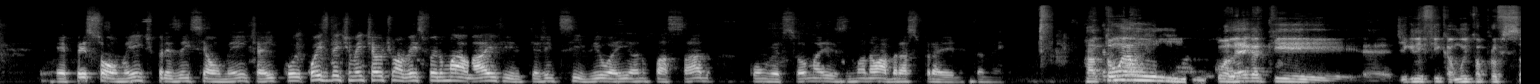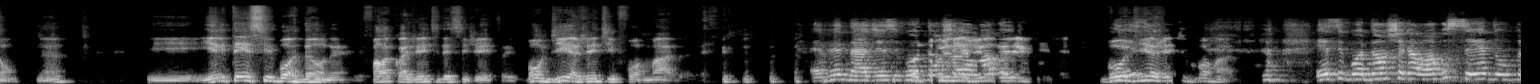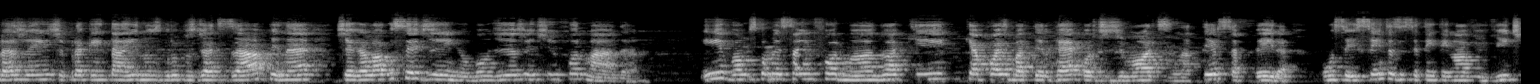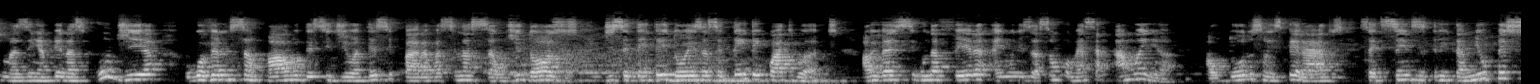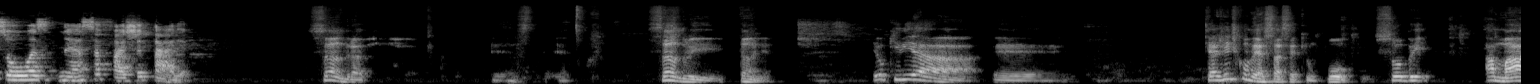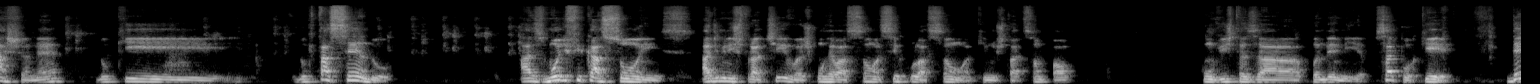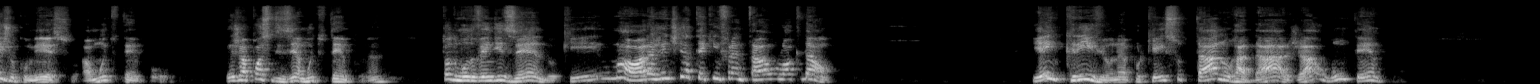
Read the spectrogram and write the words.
é, pessoalmente, presencialmente. Aí, co coincidentemente, a última vez foi numa live que a gente se viu aí ano passado, conversou, mas mandar um abraço para ele também. Raton é um colega que é, dignifica muito a profissão, né? E, e, ele tem esse bordão, né? Ele fala com a gente desse jeito. Aí. Bom dia, gente informada. É verdade, esse bordão chega logo... Bom esse... dia, gente informada. Esse bordão chega logo cedo para gente, para quem está aí nos grupos de WhatsApp, né? Chega logo cedinho. Bom dia, gente informada. E vamos começar informando aqui que após bater recordes de mortes na terça-feira, com 679 vítimas em apenas um dia, o governo de São Paulo decidiu antecipar a vacinação de idosos de 72 a 74 anos. Ao invés de segunda-feira, a imunização começa amanhã. Ao todo, são esperados 730 mil pessoas nessa faixa etária. Sandra, Sandro e Tânia, eu queria é, que a gente conversasse aqui um pouco sobre a marcha, né, do que do que está sendo as modificações administrativas com relação à circulação aqui no Estado de São Paulo, com vistas à pandemia. Sabe por quê? Desde o começo, há muito tempo, eu já posso dizer há muito tempo, né? Todo mundo vem dizendo que uma hora a gente ia ter que enfrentar o lockdown. E é incrível, né? Porque isso está no radar já há algum tempo.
